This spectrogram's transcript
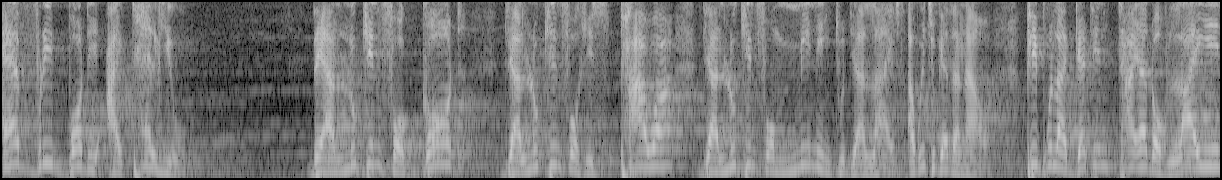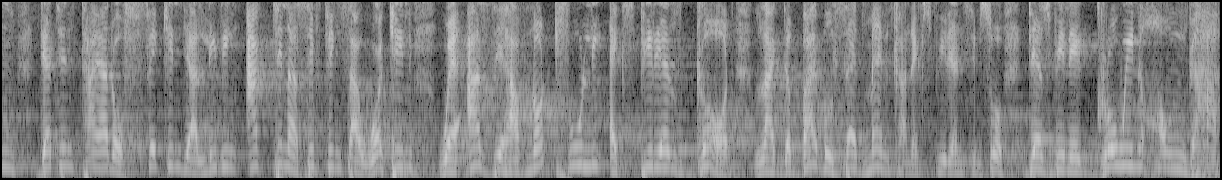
everybody, I tell you, they are looking for God. They are looking for his power. They are looking for meaning to their lives. Are we together now? People are getting tired of lying, getting tired of faking their living, acting as if things are working, whereas they have not truly experienced God like the Bible said men can experience him. So there's been a growing hunger.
